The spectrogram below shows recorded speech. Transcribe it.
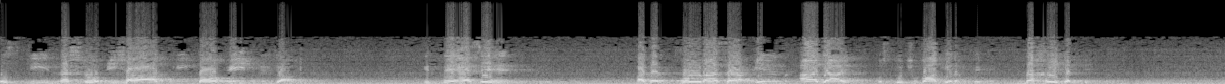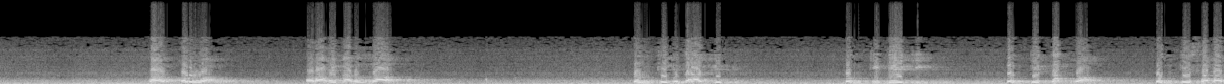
اس کی نشر و اشاعت کی توفیق مل جائے۔ کتنے ایسے ہیں، اگر تھوڑا سا علم آ جائے، اس کو چھپا کے رکھتے ہیں، نخرے کرتے ہیں۔ اور عروا رحمہ اللہ. ان کے متعلق، ان کی نیکی، ان کے تقوی، ان کے صبر،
